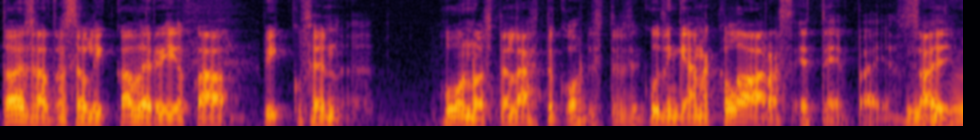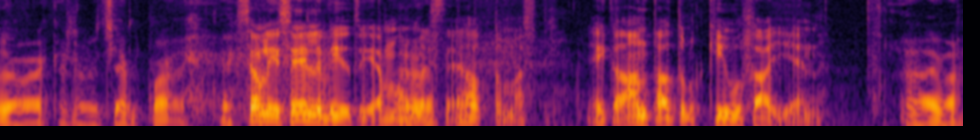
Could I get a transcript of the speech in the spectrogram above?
Toisaalta se oli kaveri, joka pikkusen huonoista lähtökohdista, se kuitenkin aina klaaras eteenpäin. Ja sai... No joo, ehkä se oli tsemppaa. se oli selviytyjä mun mielestä ehdottomasti, eikä antautunut kiusaajien. Aivan,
